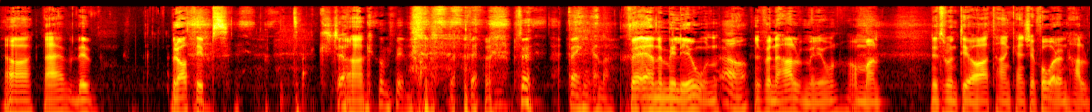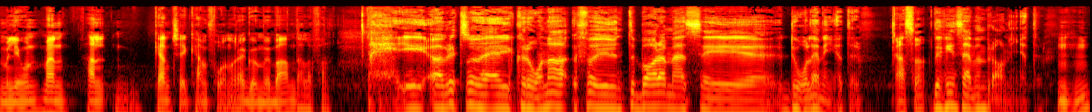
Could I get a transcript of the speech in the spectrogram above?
Ja. nej, det bra tips. tack, köp Ja. för, pengarna. För en miljon, Ja. eller för en halv miljon om man nu tror inte jag att han kanske får en halv miljon men han kanske kan få några gummiband i alla fall. I övrigt så är ju corona för ju inte bara med sig dåliga nyheter. Alltså, Det finns även bra nyheter. mhm.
